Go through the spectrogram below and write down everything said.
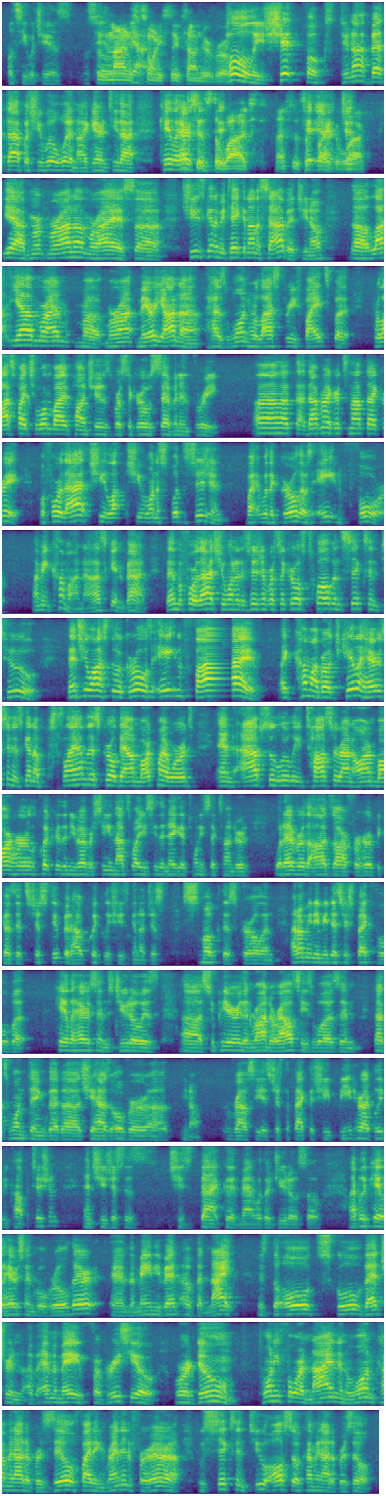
let's see what she is. So, she's minus yeah. 2600, bro. Holy shit, folks. Do not bet that, but she will win. I guarantee that. Kayla Harrison. That's just to watch. That's just a fight yeah, to just, watch. Yeah, Mar- Marana Moraes, uh, she's going to be taking on a savage, you know. Uh, la- yeah, Mar- Mar- Mariana has won her last three fights, but her last fight she won by punches versus a girl seven and three. Uh, that, that, that record's not that great. Before that, she she won a split decision by with a girl that was eight and four. I mean, come on now, that's getting bad. Then before that, she won a decision versus a girl's 12 and 6 and 2. Then she lost to a girl's 8 and 5. Like, come on, bro. Kayla Harrison is gonna slam this girl down, mark my words, and absolutely toss around armbar her quicker than you've ever seen. That's why you see the negative 2600, whatever the odds are for her, because it's just stupid how quickly she's gonna just smoke this girl. And I don't mean to be disrespectful, but Kayla Harrison's judo is uh, superior than Ronda Rousey's was, and that's one thing that uh, she has over, uh, you know, Rousey is just the fact that she beat her, I believe, in competition, and she just is she's that good, man, with her judo. So I believe Kayla Harrison will roll there, and the main event of the night is the old school veteran of MMA, Fabricio Werdum. 24 and 9 and 1 coming out of Brazil, fighting Renan Ferreira, who's 6 and 2, also coming out of Brazil.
